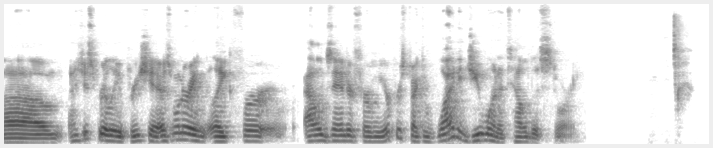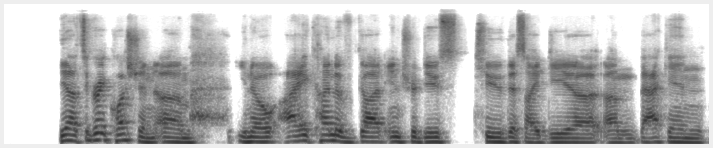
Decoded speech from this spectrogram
Um, I just really appreciate it. I was wondering, like, for Alexander, from your perspective, why did you want to tell this story? Yeah, it's a great question. Um, you know, I kind of got introduced to this idea um, back in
